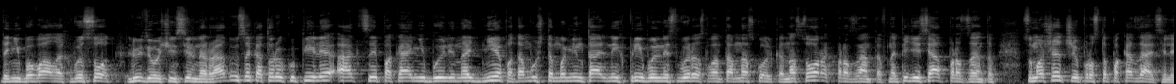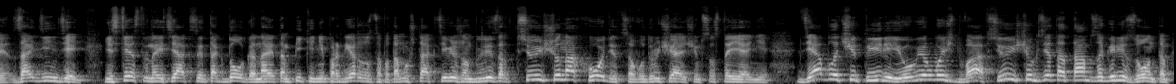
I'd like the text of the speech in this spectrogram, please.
до небывалых высот. Люди очень сильно радуются, которые купили акции, пока они были на дне, потому что моментально их прибыльность выросла там на сколько? На 40%, на 50%. Сумасшедшие просто показатели за один день. Естественно, эти акции так долго на этом пике не продержатся, потому что Activision Blizzard все еще находится в удручающем состоянии. Diablo 4 и Overwatch 2 все еще где-то там за горизонтом.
